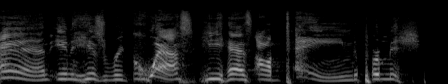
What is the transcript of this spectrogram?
And in his request, he has obtained permission.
